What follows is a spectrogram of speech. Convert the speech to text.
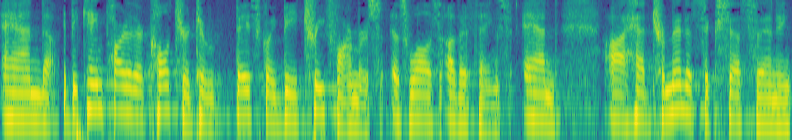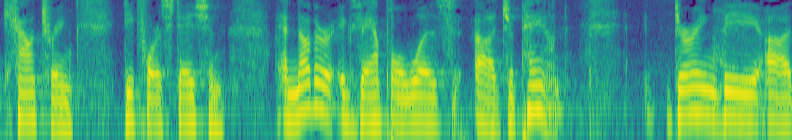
And uh, it became part of their culture to basically be tree farmers as well as other things, and uh, had tremendous success then in countering deforestation. Another example was uh, Japan. During the uh,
